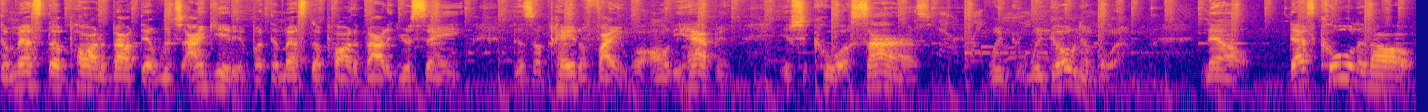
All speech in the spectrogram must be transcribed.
the messed up part about that, which I get it, but the messed up part about it, you're saying the Zepeda fight will only happen if Shakur signs with, with Golden Boy. Now, that's cool and all,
